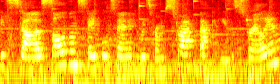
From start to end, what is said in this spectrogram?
It stars Sullivan Stapleton who is from Strike Back and he's Australian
